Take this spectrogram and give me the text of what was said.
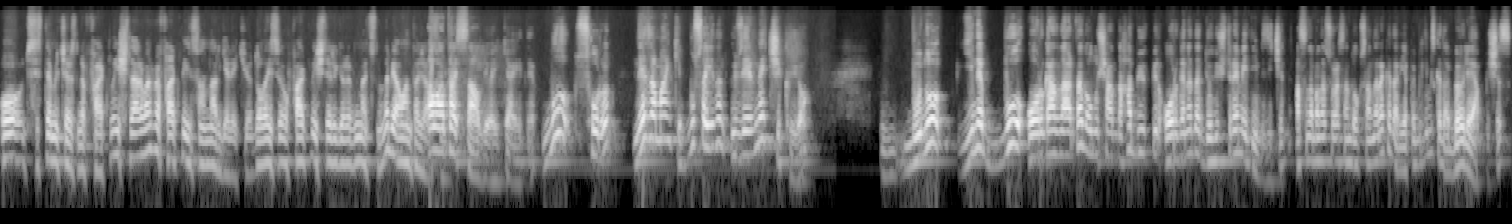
o sistem içerisinde farklı işler var ve farklı insanlar gerekiyor. Dolayısıyla o farklı işleri görebilme açısından da bir avantaj aslında. avantaj sağlıyor hikayede. Bu sorun ne zaman ki bu sayının üzerine çıkıyor, bunu yine bu organlardan oluşan daha büyük bir organa da dönüştüremediğimiz için aslında bana sorarsan 90'lara kadar yapabildiğimiz kadar böyle yapmışız.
